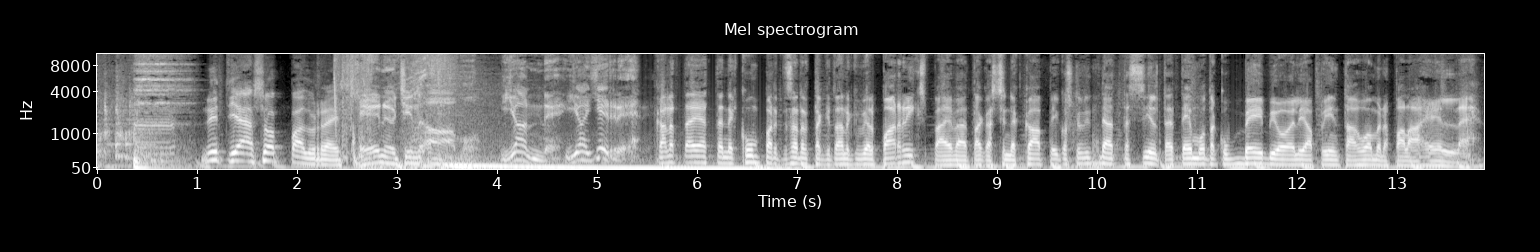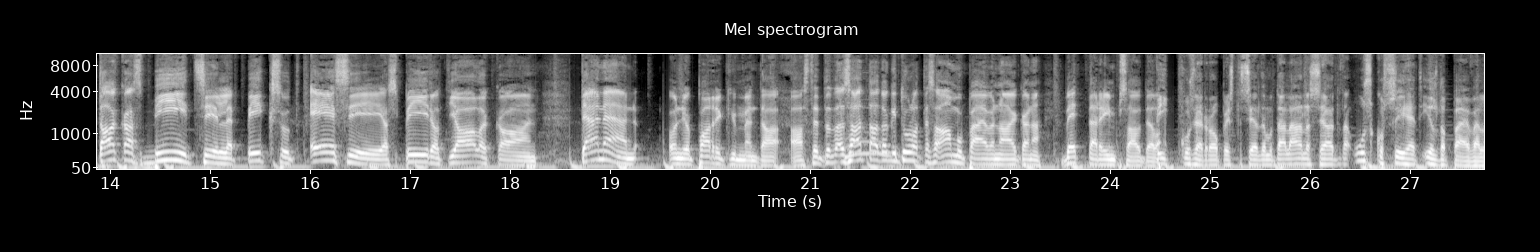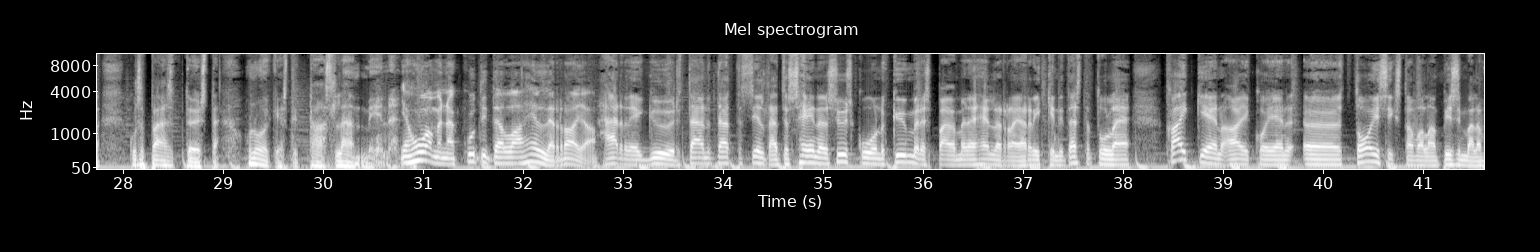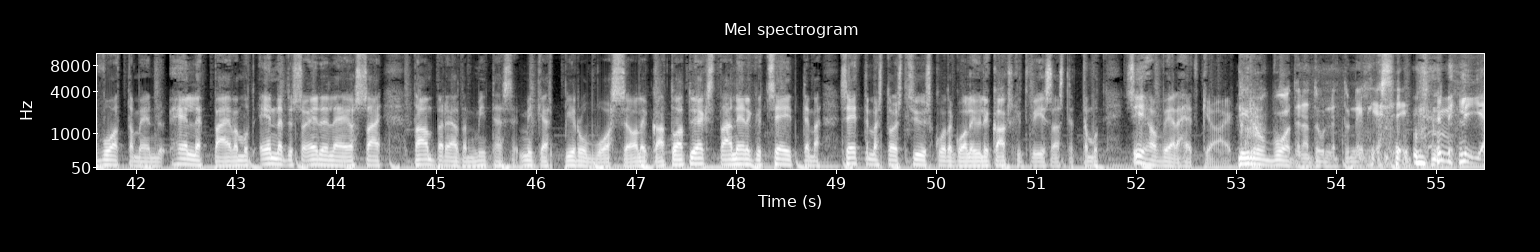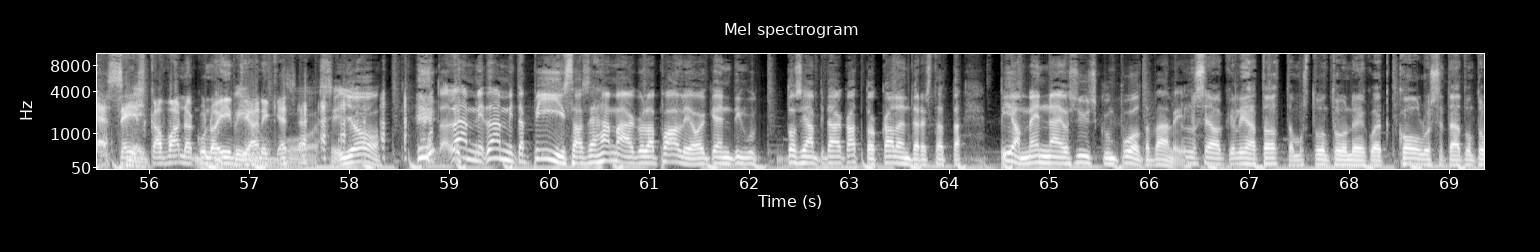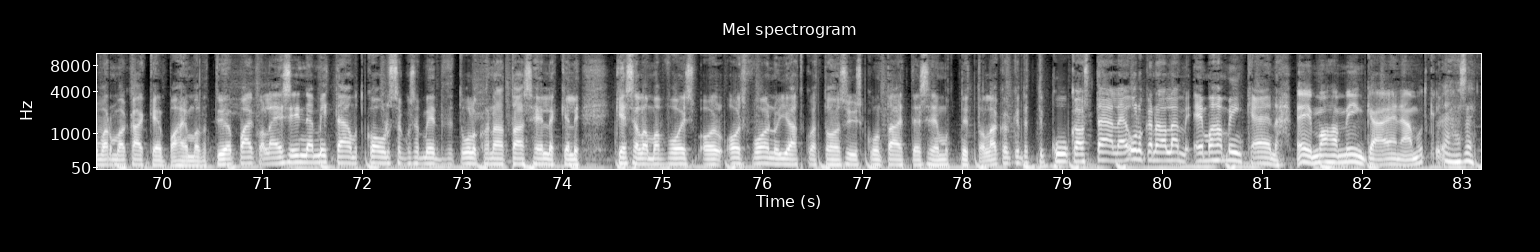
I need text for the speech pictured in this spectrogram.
Nyt jää shoppailureissu. Energin aamu. Janne ja Jere. Kannattaa jättää ne kumpparit ja sadetakit ainakin vielä pariksi päivää takas sinne kaappiin, koska nyt näyttää siltä, että ei muuta kuin baby oilia pintaa huomenna palaa helle. Takas beachille, piksut esiin ja speedot jalkaan. Tänään on jo parikymmentä astetta. Saattaa toki tulla tässä aamupäivän aikana vettä rimpsautella. Pikkusen ropista sieltä, mutta älä anna se ajatella. Usko siihen, että iltapäivällä, kun sä pääset töistä, on oikeasti taas lämmin. Ja huomenna kutitellaan helle rajaa. Herregud, tää nyt näyttää siltä, että jos heinä syyskuun 10. päivä menee hellenraja rikki, niin tästä tulee kaikkien aikojen ö, toisiksi tavallaan pisimmälle vuotta mennyt hellepäivä, mutta ennätys on edelleen jossain Tampereelta, mitä se, mikä pirun vuosi se olikaan, 1947, 17. syyskuuta, kun oli yli 25 astetta, mutta siihen on vielä hetki aikaa. Pirun vuotena tunnettu 47. Neljä, seiskan vanha kun on intiaanin kesä. Joo. Mutta lämmi, lämmintä piisaa, se hämää kyllä paljon. Oikein niin kuin, tosiaan pitää katsoa kalenterista, että pian mennään jo syyskuun puolta väliin. No se on kyllä ihan totta. Musta tuntuu, niin kuin, että kouluissa tämä tuntuu varmaan kaikkein pahimmalta työpaikoilla. Ei siinä mitään, mutta koulussa kun sä mietit, että ulkona on taas hellekeli, kesäloma vois, olisi voinut jatkua tuohon syyskuun taitteeseen, mutta nyt ollaan kökytetty kuukausi täällä ja ulkona on lämmin. Ei maha minkään enää. Ei maha minkään enää, mutta kyllähän se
